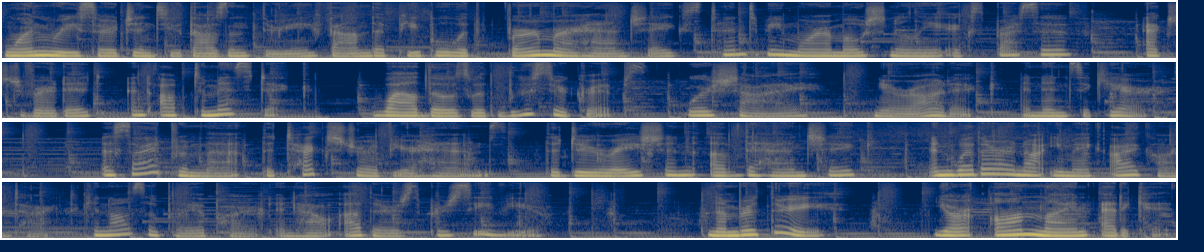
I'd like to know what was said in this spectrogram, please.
One research in 2003 found that people with firmer handshakes tend to be more emotionally expressive, extroverted, and optimistic, while those with looser grips were shy, neurotic, and insecure. Aside from that, the texture of your hands, the duration of the handshake, and whether or not you make eye contact can also play a part in how others perceive you. Number three, your online etiquette.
